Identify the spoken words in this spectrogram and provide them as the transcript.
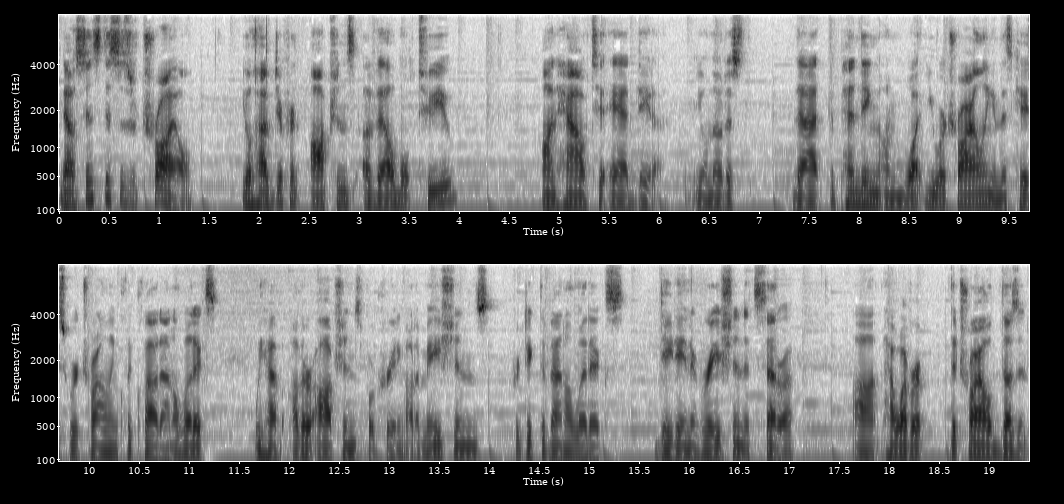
Now, since this is a trial, you'll have different options available to you on how to add data. You'll notice that depending on what you are trialing, in this case we're trialing Qlik Cloud Analytics, we have other options for creating automations, predictive analytics, data integration, etc. Uh, however, the trial doesn't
